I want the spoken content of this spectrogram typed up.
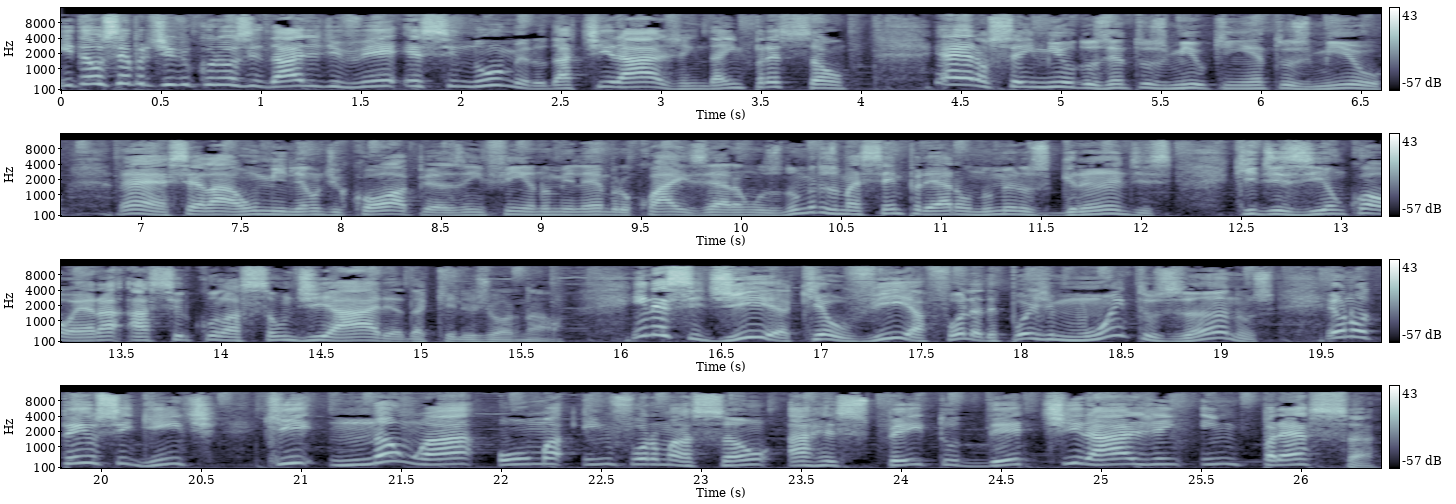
Então eu sempre tive curiosidade de ver esse número da tiragem, da impressão. E aí eram 100 mil, 200 mil, 500 mil, né, sei lá, um milhão de cópias, enfim, eu não me lembro quais eram os números, mas sempre eram números grandes que diziam qual era a circulação diária daquele jornal. E nesse dia que eu vi a Folha, depois de muitos anos, eu notei o seguinte: que não há uma informação a respeito de tiragem impressa.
